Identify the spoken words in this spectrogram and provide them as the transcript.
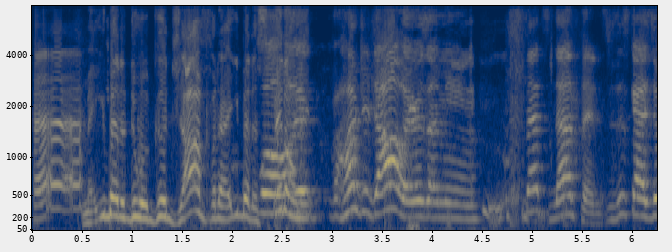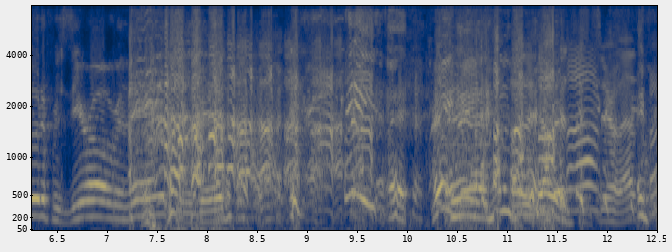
man, you better do a good job for that. You better spit on Well, it. it- hundred dollars. I mean, that's nothing. So this guy's doing it for zero over there. Hey, hey, man, how does that work? If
